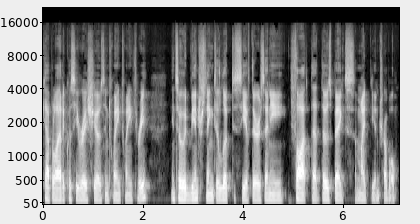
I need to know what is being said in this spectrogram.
capital adequacy ratios in 2023. And so it would be interesting to look to see if there's any thought that those banks might be in trouble.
